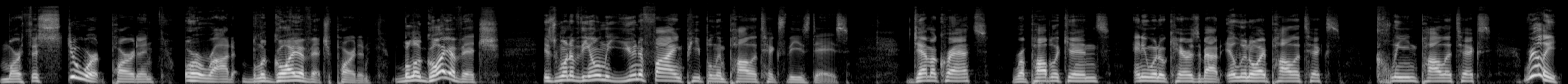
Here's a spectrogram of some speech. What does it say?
Martha Stewart pardon or Rod Blagojevich pardon. Blagojevich is one of the only unifying people in politics these days. Democrats, Republicans, anyone who cares about Illinois politics, clean politics, Really,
